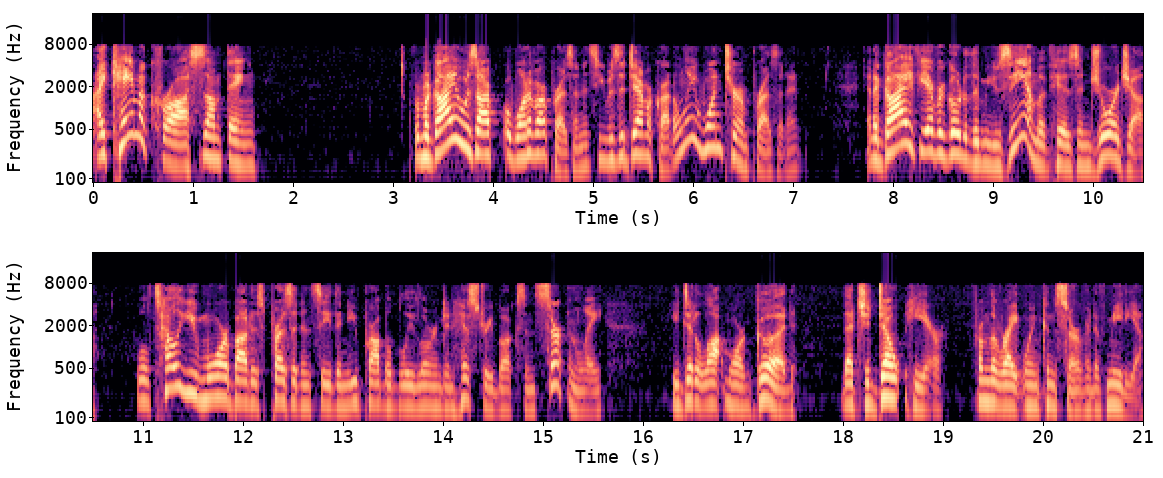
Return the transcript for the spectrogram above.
I came across something from a guy who was our, one of our presidents. He was a Democrat, only a one term president. And a guy, if you ever go to the museum of his in Georgia, will tell you more about his presidency than you probably learned in history books. And certainly, he did a lot more good that you don't hear from the right wing conservative media.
